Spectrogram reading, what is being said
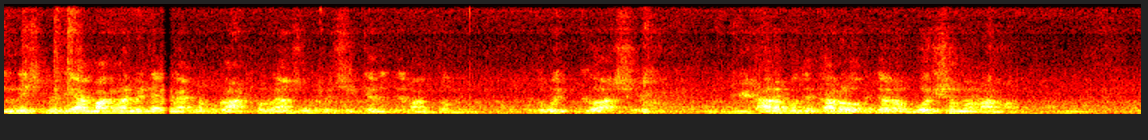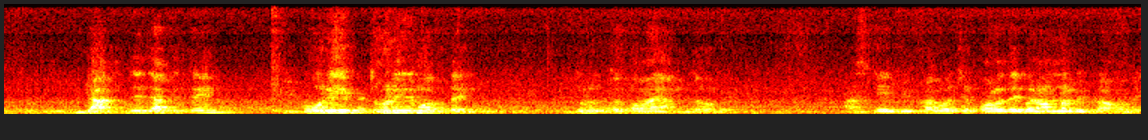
ইংলিশ মিডিয়াম, বাংলা মিডিয়াম একটা প্ল্যাটফর্মে আসতে হবে শিক্ষানীতির মাধ্যমে ঐক্য আসে কারও প্রতি কারও যেন বৈষম্য না হয়। জাতিতে জাতিতে গরিব ধনীর মধ্যে দূরত্ব কমায় আনতে হবে। আজকে এই বিপ্লব হচ্ছে, পরে দেখবেন অন্য বিপ্লব হবে।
